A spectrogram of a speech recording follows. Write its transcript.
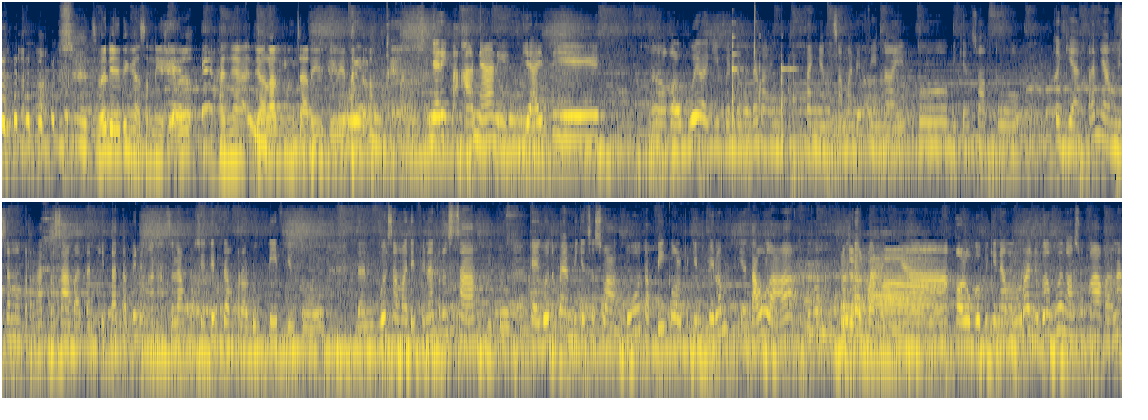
sebenarnya dia itu nggak seni sih itu hanya jalan mencari duit. Nyari makannya di, di IT nah, kalau gue lagi bener-bener pengen, pengen sama Devina itu bikin suatu kegiatan yang bisa mempererat persahabatan kita tapi dengan hasil yang positif dan produktif gitu. Dan gue sama Devina terus sah gitu. Kayak gue tuh pengen bikin sesuatu tapi kalau bikin film ya tau lah itu kan duitnya banyak. Kalau gue bikin yang murah juga gue nggak suka karena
